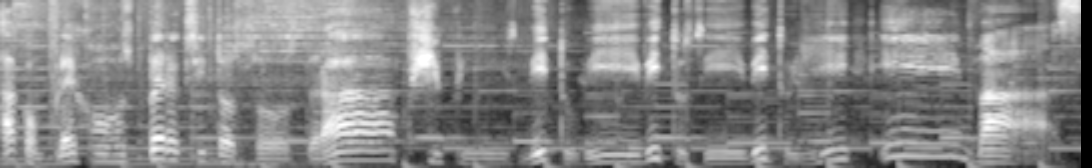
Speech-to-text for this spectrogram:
a complejos pero exitosos dropshipping, B2B, B2C, B2G y más.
